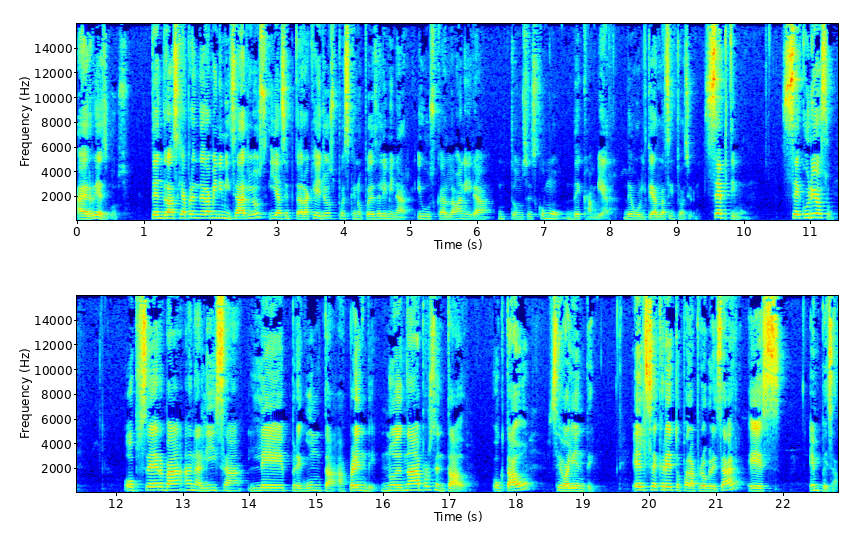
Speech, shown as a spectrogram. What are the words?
hay riesgos. Tendrás que aprender a minimizarlos y aceptar aquellos pues que no puedes eliminar y buscar la manera entonces como de cambiar, de voltear la situación. Séptimo, sé curioso. Observa, analiza, lee, pregunta, aprende. No es nada por sentado. Octavo, sé valiente. El secreto para progresar es empezar.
